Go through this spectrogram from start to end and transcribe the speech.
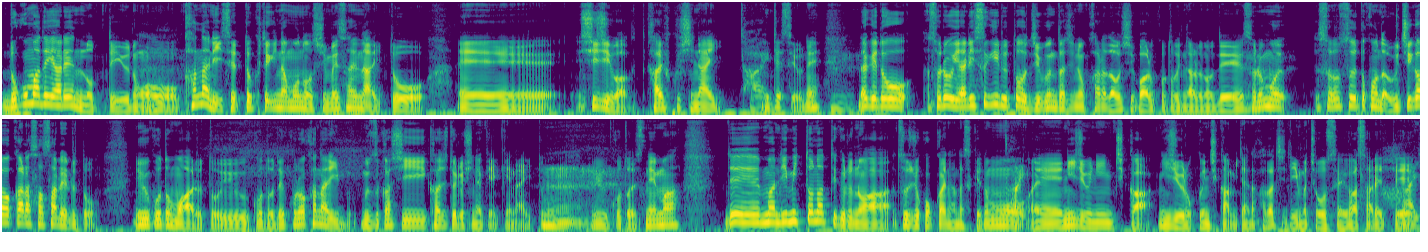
どこまでやれんのっていうのを、かなり説得的なものを示さないと、えー、支持は回復しないですよね、はいうん、だけど、それをやりすぎると自分たちの体を縛ることになるので、それもそうすると今度は内側から刺されるということもあるということで、これはかなり難しい舵取りをしなきゃいけないということですね。まあで、まあ、リミットになってくるのは通常国会なんですけども、はい、えー、22日か26日かみたいな形で今、調整がされて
